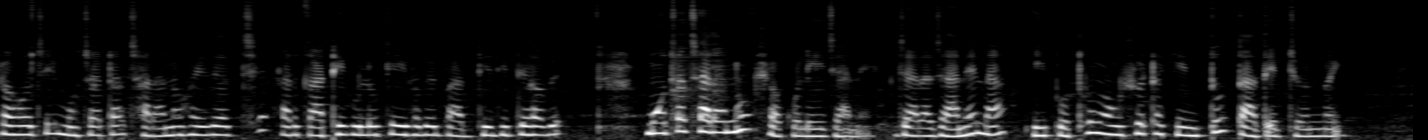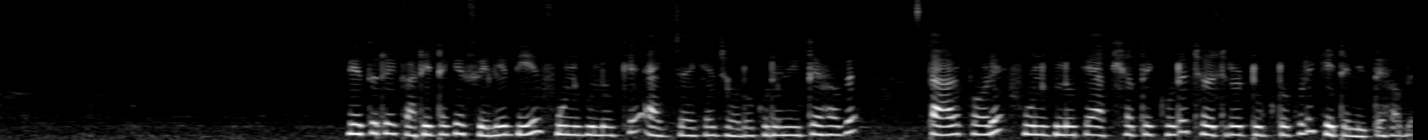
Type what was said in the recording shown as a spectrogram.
সহজেই মোচাটা ছাড়ানো হয়ে যাচ্ছে। আর কাঠিগুলোকে এইভাবে বাদ দিয়ে দিতে হবে। মোচা ছাড়ানো সকলেই জানে। যারা জানে না, এই প্রথম অংশটা কিন্তু তাদের জন্যই। ভেতরে কাঠিটাকে ফেলে দিয়ে ফুলগুলোকে এক জায়গায় জড়ো করে নিতে হবে। তারপরে ফুলগুলোকে একসাথে করে ছোট ছোট টুকরো করে কেটে নিতে হবে।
